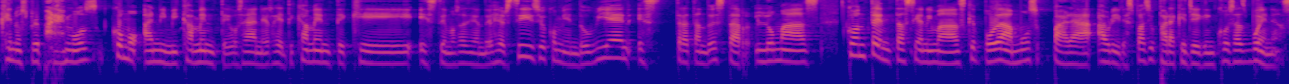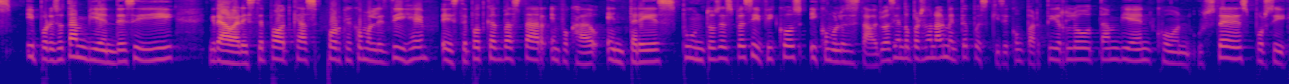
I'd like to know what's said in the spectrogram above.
que nos preparemos como anímicamente, o sea, energéticamente, que estemos haciendo ejercicio, comiendo bien, tratando de estar lo más contentas y animadas que podamos para abrir espacio para que lleguen cosas buenas. Y por eso también decidí grabar este podcast, porque como les dije, este podcast va a estar enfocado en tres puntos específicos y como los estaba yo haciendo personalmente, pues quise compartirlo también con ustedes por si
